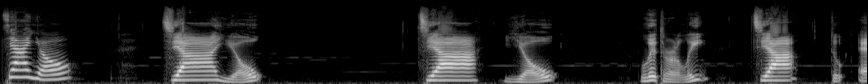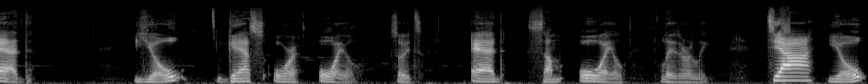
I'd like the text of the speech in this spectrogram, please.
加油，加油，加油。Literally, 加 to add. 油 gas or oil. So it's add some oil, literally. 加油，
